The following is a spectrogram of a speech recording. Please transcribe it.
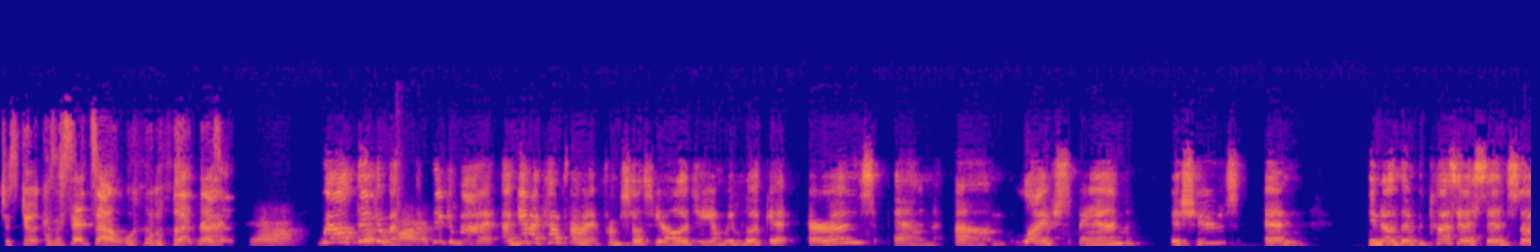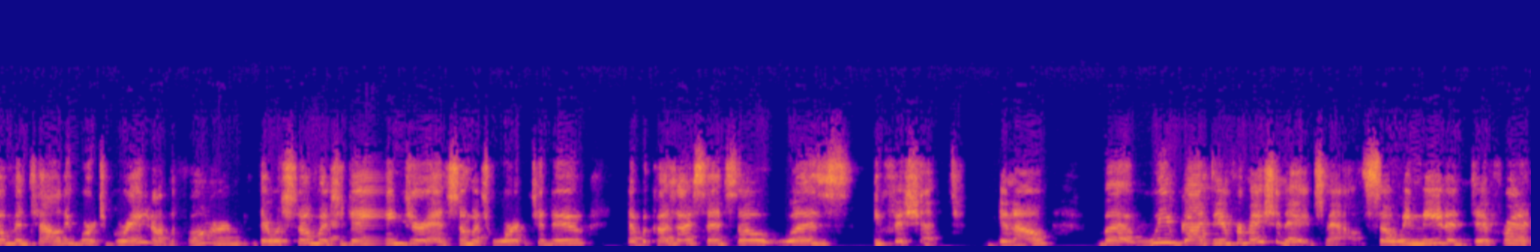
just do it because i said so that doesn't yeah well think about think about it again i come from it from sociology and we look at eras and um, lifespan issues and you know the because i said so mentality worked great on the farm. There was so much danger and so much work to do that because i said so was efficient you mm-hmm. know? But we've got the information age now so we need a different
